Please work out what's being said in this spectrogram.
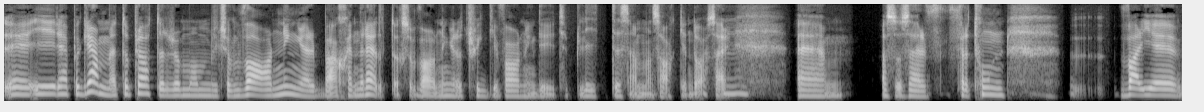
Eh, I det här programmet då pratade de om liksom varningar bara generellt också. Varningar och triggervarning det är ju typ lite samma sak ändå. Så här. Mm. Ehm, alltså så här, för att hon varje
